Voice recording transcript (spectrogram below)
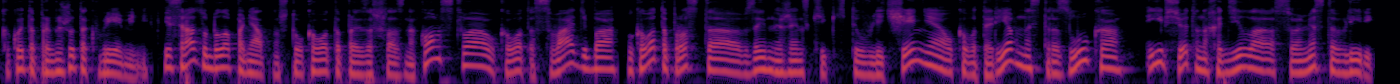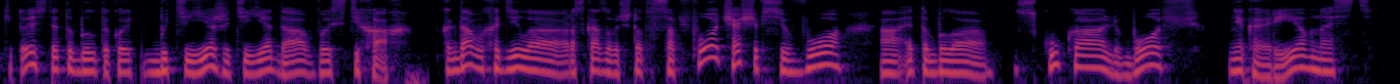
какой-то промежуток времени. И сразу было понятно, что у кого-то произошло знакомство, у кого-то свадьба, у кого-то просто взаимные женские какие-то увлечения, у кого-то ревность, разлука. И все это находило свое место в лирике. То есть это был такой бытие, житие, да, в стихах. Когда выходила рассказывать что-то Сафо, чаще всего а, это была скука, любовь, некая ревность,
